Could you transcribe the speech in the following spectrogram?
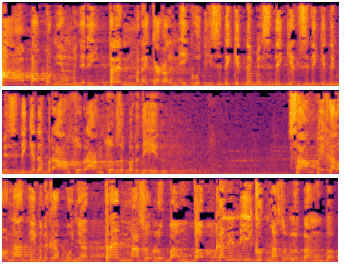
Apa pun yang menjadi tren mereka kalian ikuti. Sedikit demi sedikit, sedikit demi sedikit dan berangsur-angsur seperti itu. Sampai kalau nanti mereka punya tren masuk lubang dop, kalian ikut masuk lubang dop.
